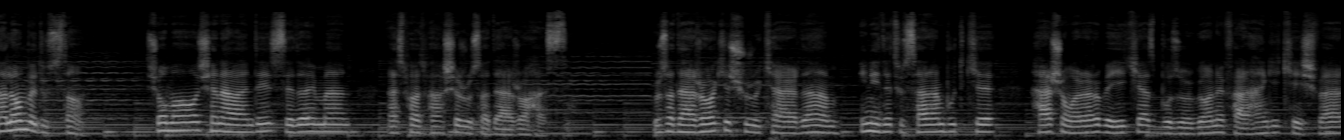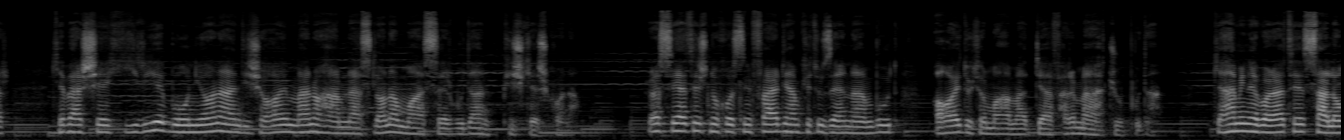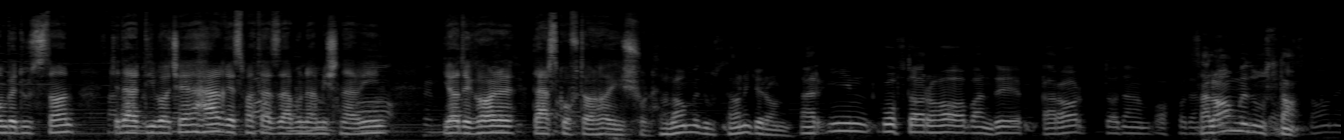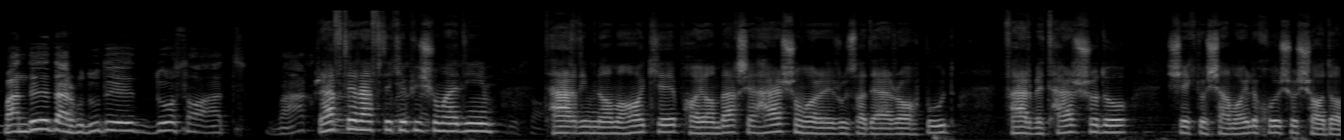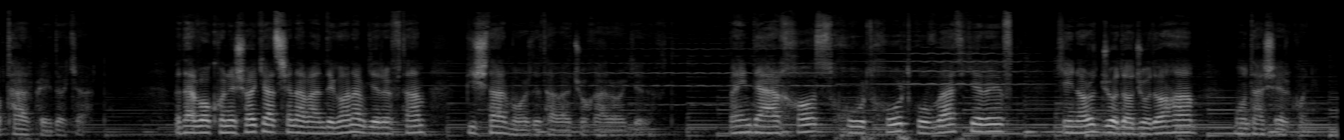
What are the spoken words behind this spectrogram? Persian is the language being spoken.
سلام به دوستان. شما شنونده صدای من از پادپخش روسا در راه هستیم. روسا در راه که شروع کردم این ایده تو سرم بود که هر شماره رو به یکی از بزرگان فرهنگ کشور که بر شکلگیری بنیان اندیشه های من و هم نسلانم موثر بودن پیشکش کنم. راستیتش نخستین فردی هم که تو ذهنم بود آقای دکتر محمد جعفر محجوب بودن که همین عبارت سلام به دوستان که در دیباچه هر قسمت از زبونم میشنوین یادگار درس گفتارهای ایشونه. سلام به دوستان گرامی. در این گفتارها بنده قرار دادم با خودم سلام به دوستان. بنده در حدود دو ساعت وقت رفته رفته که پیش اومدیم. تقدیم نامه ها که پایان بخش هر شماره روزها در راه بود فربه تر شد و شکل و شمایل خودش رو شادابتر پیدا کرد. و در واکنش که از شنوندگانم گرفتم بیشتر مورد توجه قرار گرفت. و این درخواست خورد خورد قوت گرفت که اینا رو جدا جدا هم منتشر کنیم.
